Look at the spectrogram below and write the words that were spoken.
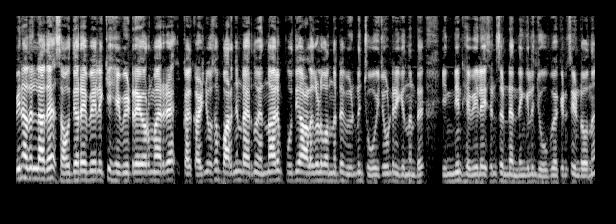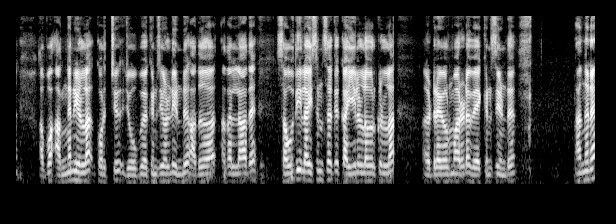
പിന്നെ അതല്ലാതെ സൗദി അറേബ്യയിലേക്ക് ഹെവി ഡ്രൈവർമാരുടെ കഴിഞ്ഞ ദിവസം പറഞ്ഞിട്ടുണ്ടായിരുന്നു എന്നാലും പുതിയ ആളുകൾ വന്നിട്ട് വീണ്ടും ചോദിച്ചുകൊണ്ടിരിക്കുന്നുണ്ട് ഇന്ത്യൻ ഹെവി ലൈസൻസ് ഉണ്ട് എന്തെങ്കിലും ജോബ് വേക്കൻസി ഉണ്ടോ? എന്ന്. അപ്പോൾ അങ്ങനെയുള്ള കുറച്ച് ജോബ് വേക്കൻസികളുടെ ഉണ്ട്. അത് അതല്ലാതെ സൗദി ലൈസൻസ് ഒക്കെ കയ്യിലുള്ളവർക്കുള്ള ഡ്രൈവർമാരുടെ വേക്കൻസി ഉണ്ട്. അങ്ങനെ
